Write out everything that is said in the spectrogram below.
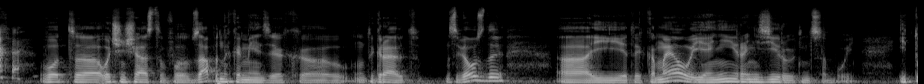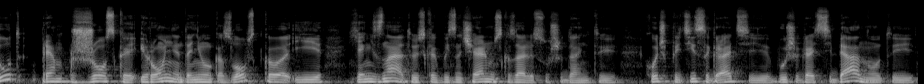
вот э, очень часто в, западных комедиях э, вот играют звезды, э, и это камео, и они иронизируют над собой. И тут прям жесткая ирония Данила Козловского, и я не знаю, то есть как бы изначально ему сказали, слушай, Дань, ты хочешь прийти сыграть и будешь играть себя, ну ты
